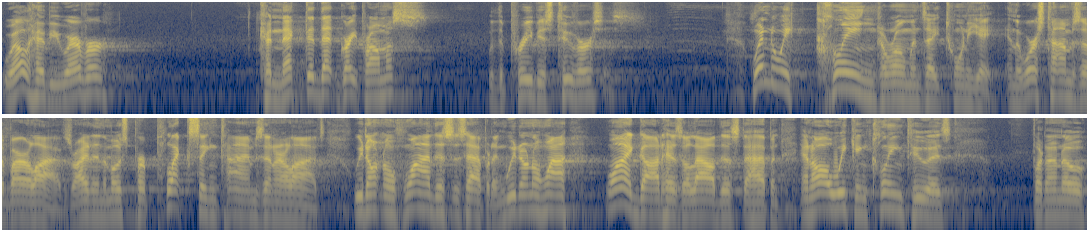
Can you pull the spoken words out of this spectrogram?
Well, have you ever connected that great promise with the previous two verses? When do we cling to Romans 8:28? In the worst times of our lives, right? In the most perplexing times in our lives. We don't know why this is happening. We don't know why why God has allowed this to happen. And all we can cling to is but I know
